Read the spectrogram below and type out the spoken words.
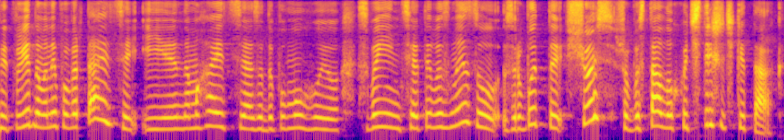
Відповідно, вони повертаються і намагаються за допомогою своєї ініціативи знизу зробити щось, щоб стало хоч трішечки так.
